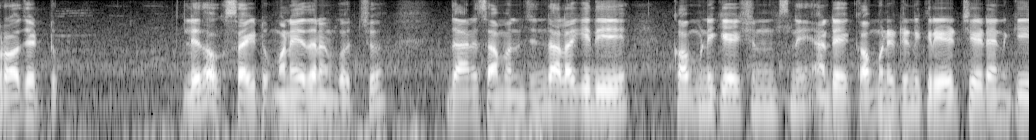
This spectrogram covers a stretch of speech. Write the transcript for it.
ప్రాజెక్టు లేదా ఒక సైట్ మనం ఏదైనా అనుకోవచ్చు. దానికి సంబంధించింది అలాగే ఇది కమ్యూనికేషన్స్ని అంటే కమ్యూనిటీని క్రియేట్ చేయడానికి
